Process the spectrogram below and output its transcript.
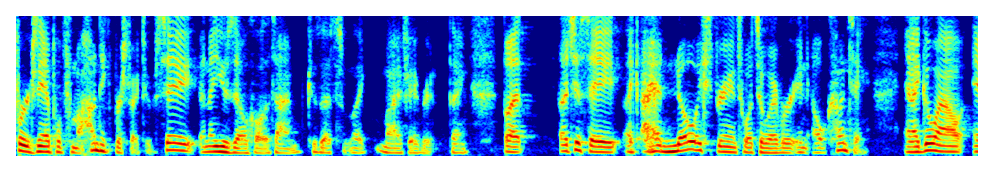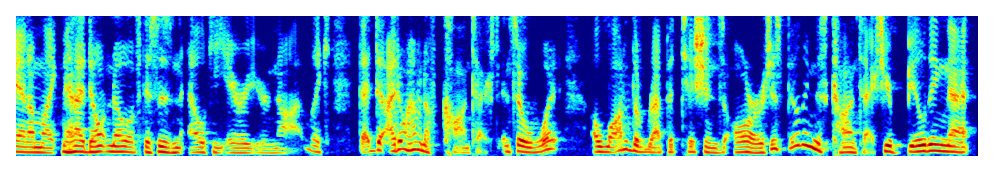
for example, from a hunting perspective, say, and I use elk all the time because that's like my favorite thing. But let's just say, like, I had no experience whatsoever in elk hunting, and I go out and I'm like, man, I don't know if this is an elky area or not. Like that, I don't have enough context. And so, what a lot of the repetitions are just building this context. You're building that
